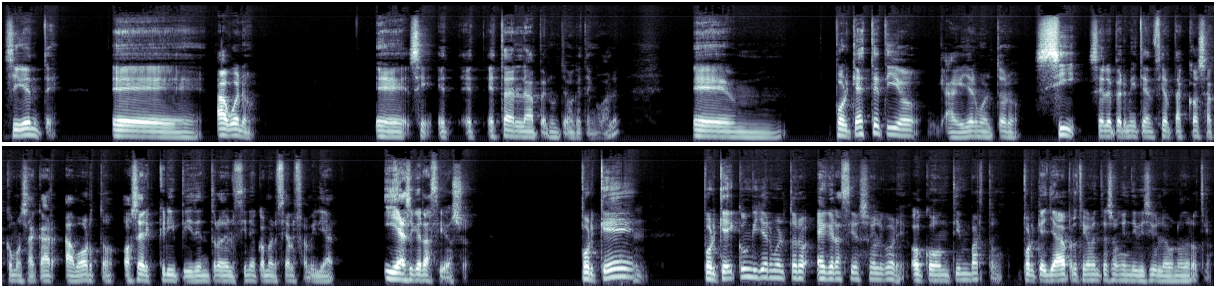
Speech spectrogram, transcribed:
Siguiente. Eh, ah, bueno. sí, e, e, esta es la penúltima que tengo, ¿vale? Eh, porque a este tío, a Guillermo el Toro, sí se le permiten ciertas cosas como sacar abortos o ser creepy dentro del cine comercial familiar. Y es gracioso. ¿Por qué, ¿Por qué con Guillermo el Toro es gracioso el gore? O con Tim Burton. Porque ya prácticamente son indivisibles uno del otro.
